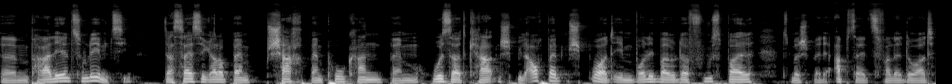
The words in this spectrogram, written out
ähm, Parallelen zum Leben ziehen. Das heißt, egal ob beim Schach, beim Pokern, beim Wizard-Kartenspiel, auch beim Sport, eben Volleyball oder Fußball, zum Beispiel bei der Abseitsfalle dort,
